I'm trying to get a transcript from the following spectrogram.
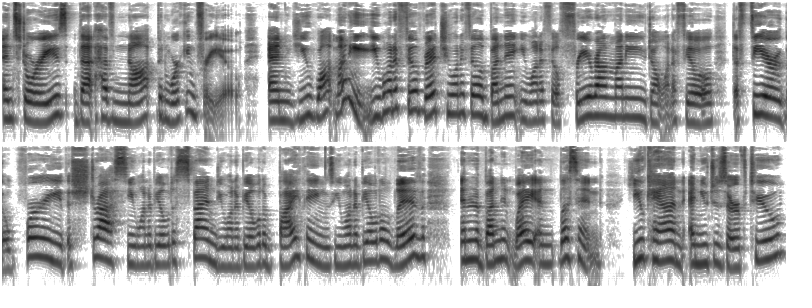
and stories that have not been working for you. And you want money. You want to feel rich. You want to feel abundant. You want to feel free around money. You don't want to feel the fear, the worry, the stress. You want to be able to spend. You want to be able to buy things. You want to be able to live in an abundant way. And listen, you can and you deserve to.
